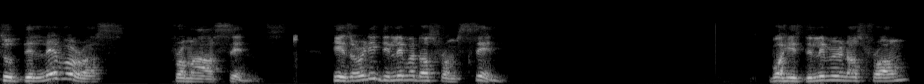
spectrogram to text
to deliver us from our sins. He has already delivered us from sin. But he's delivering us from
